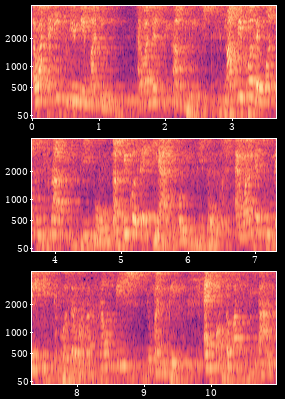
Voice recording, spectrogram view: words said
I wanted Him to give me money. I wanted to become rich. Not because I want to serve His people, not because I cared for His people. I wanted to make it because I was a selfish human being. And most of us, we are.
